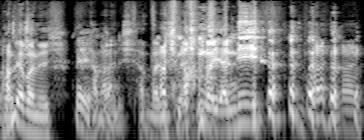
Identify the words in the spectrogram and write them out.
haben wir aber nicht. Nee, haben nein. wir nicht. Haben wir nicht. Machen wir ja nie. nein, nein.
